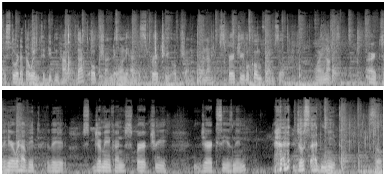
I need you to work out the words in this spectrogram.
the store that I went to didn't have that option. They only had the spur tree option and a spur tree will come from so why not? All right so here we have it the Jamaican spur tree jerk seasoning. Just add meat. So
